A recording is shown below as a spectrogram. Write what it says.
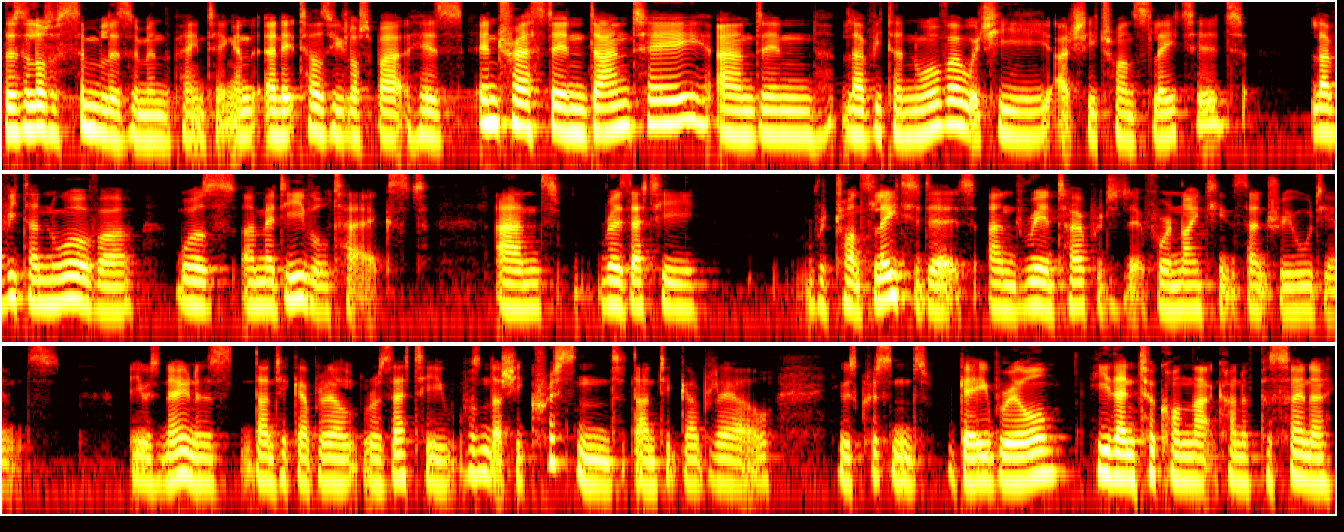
There's a lot of symbolism in the painting, and, and it tells you a lot about his interest in Dante and in La Vita Nuova, which he actually translated. La Vita Nuova was a medieval text, and Rossetti retranslated it and reinterpreted it for a 19th century audience he was known as Dante Gabriel Rossetti, he wasn't actually christened Dante Gabriel. He was christened Gabriel. He then took on that kind of persona.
